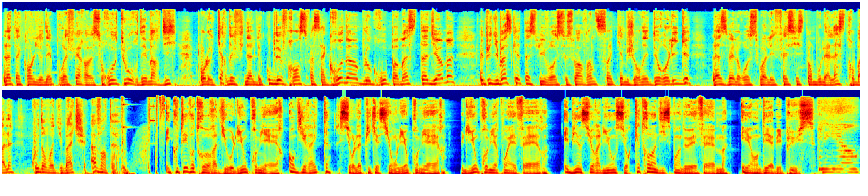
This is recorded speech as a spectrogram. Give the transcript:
L'attaquant lyonnais pourrait faire euh, ce retour dès mardi pour le quart de finale de Coupe de France face à Grenoble au groupe Ama Stadium. Et puis du basket à suivre ce soir 25 journée d'Euroleague. L'Asvel reçoit les Fesses Istanbul à l'Astrobal. Coup d'envoi du match à 20h. Écoutez votre radio Lyon Première en direct sur l'application Lyon Première, lyonpremière.fr et bien sûr à Lyon sur 90.2 FM et en DAB+. Lyon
